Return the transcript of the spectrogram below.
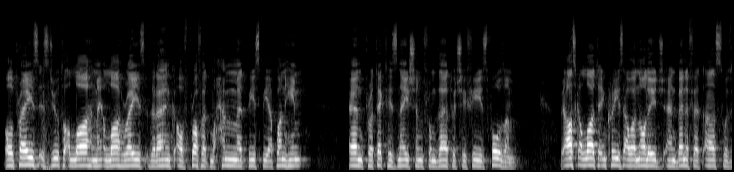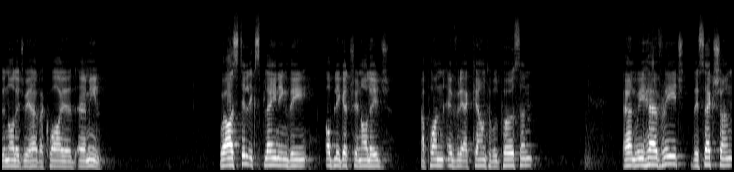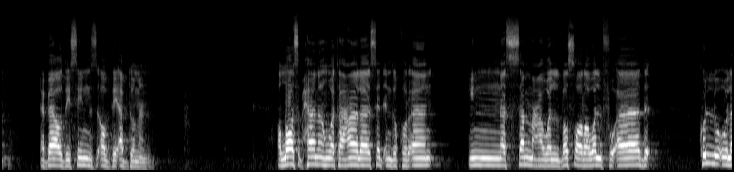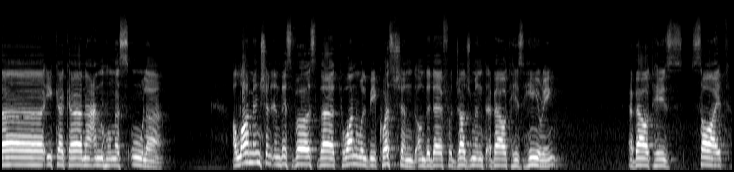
All praise is due to Allah and may Allah raise the rank of Prophet Muhammad peace be upon him and protect his nation from that which he fears for them. We ask Allah to increase our knowledge and benefit us with the knowledge we have acquired. Ameen. We are still explaining the obligatory knowledge upon every accountable person, and we have reached the section about the sins of the abdomen. Allah subhanahu wa ta'ala said in the Quran, إن السمع والبصر والفؤاد كل أولئك كان عنه مسؤولا Allah mentioned in this verse that one will be questioned on the day for judgment about his hearing, about his sight,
